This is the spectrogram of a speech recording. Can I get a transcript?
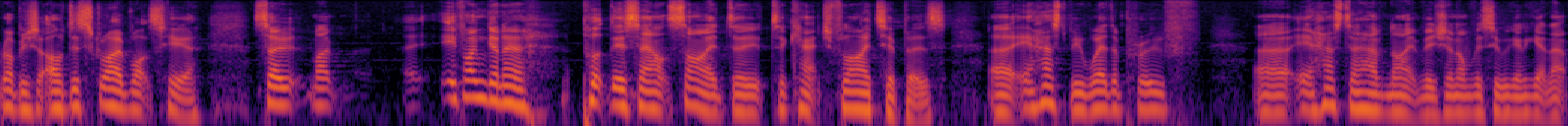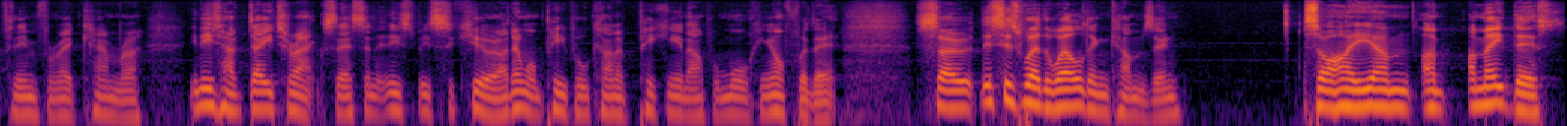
rubbish. I'll describe what's here. So my, if I'm going to put this outside to, to catch fly tippers, uh, it has to be weatherproof. Uh, it has to have night vision. Obviously, we're going to get that for the infrared camera. You need to have data access, and it needs to be secure. I don't want people kind of picking it up and walking off with it. So this is where the welding comes in. So I um, I, I made this.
